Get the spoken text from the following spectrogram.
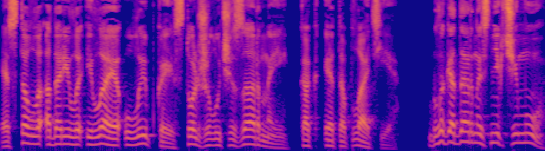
Эстелла одарила Илая улыбкой, столь же лучезарной, как это платье. «Благодарность ни к чему.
